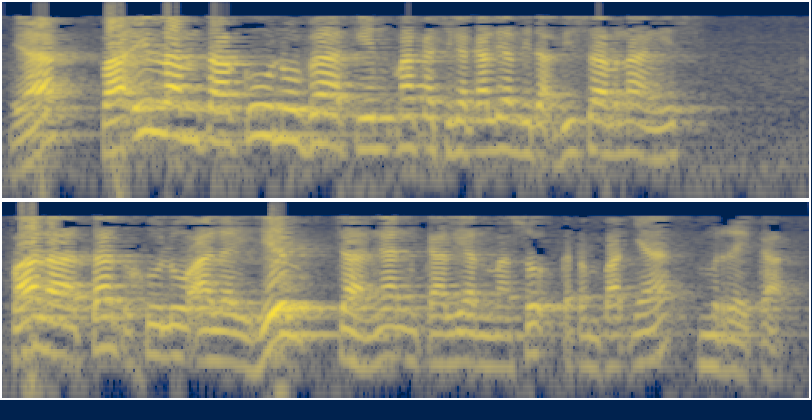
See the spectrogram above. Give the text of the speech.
Ya, fa illam takunu bakin maka jika kalian tidak bisa menangis fala tadkhulu alaihim jangan kalian masuk ke tempatnya mereka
